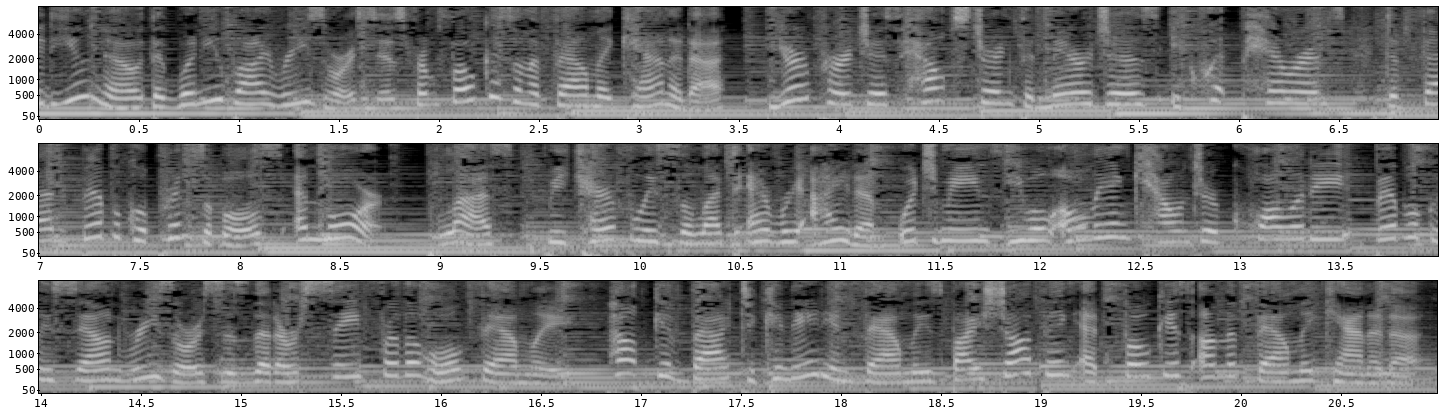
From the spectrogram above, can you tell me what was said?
Did you know that when you buy resources from Focus on the Family Canada, your purchase helps strengthen marriages, equip parents, defend biblical principles, and more? Plus, we carefully select every item, which means you will only encounter quality, biblically sound resources that are safe for the whole family. Help give back to Canadian families by shopping at Focus on the Family Canada.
